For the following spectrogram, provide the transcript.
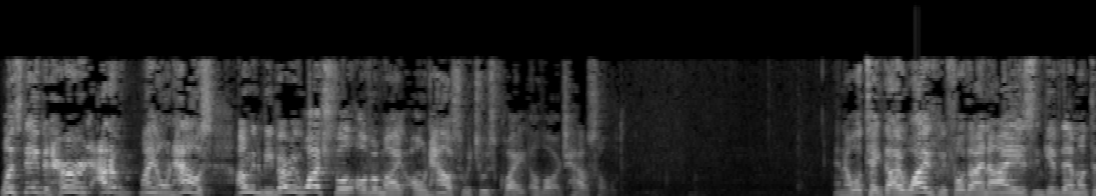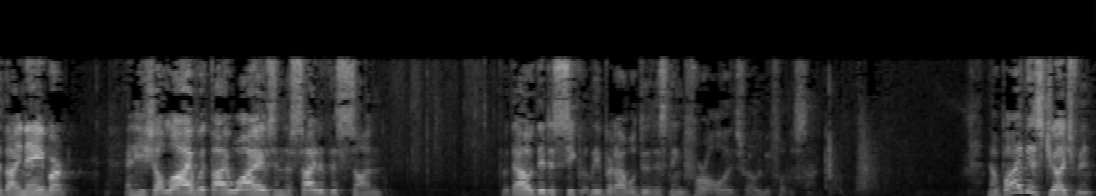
once David heard, out of my own house, I'm going to be very watchful over my own house, which was quite a large household. And I will take thy wives before thine eyes and give them unto thy neighbor, and he shall lie with thy wives in the sight of the sun. For thou didst secretly, but I will do this thing before all Israel and before the sun. Now by this judgment,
